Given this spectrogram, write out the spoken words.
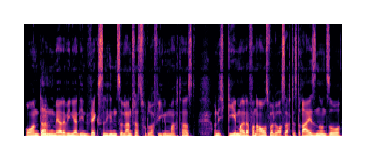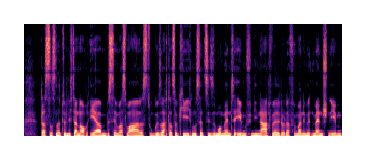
und dann mhm. mehr oder weniger den Wechsel hin zur Landschaftsfotografie gemacht hast. Und ich gehe mal davon aus, weil du auch sagtest Reisen und so, dass das natürlich dann auch eher ein bisschen was war, dass du gesagt hast, okay, ich muss jetzt diese Momente eben für die Nachwelt oder für meine Mitmenschen eben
